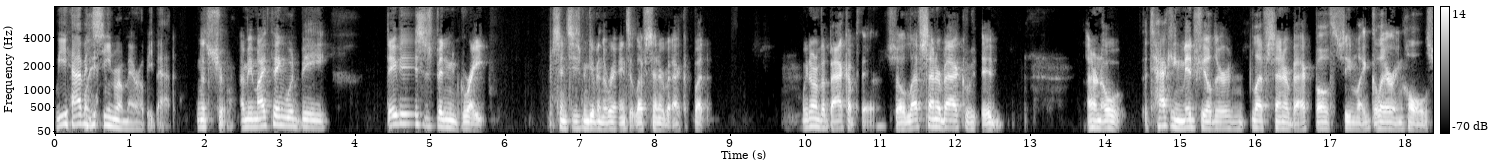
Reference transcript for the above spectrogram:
We haven't Well, he- seen Romero be bad. That's true. I mean, my thing would be Davies has been great since he's been given the reins at left center back, but we don't have a backup there. So left center back, it, I don't know, attacking midfielder and left center back both seem like glaring holes.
